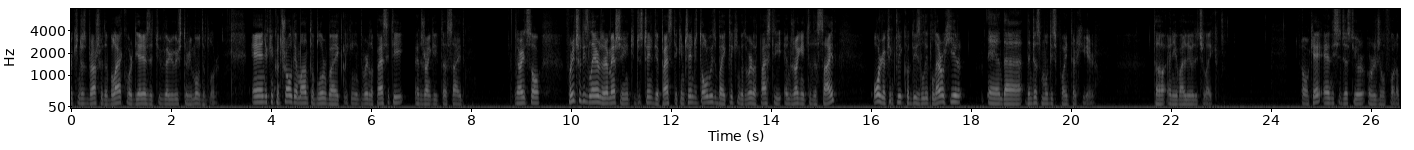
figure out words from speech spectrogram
you can just brush with the black or the areas that you very wish to remove the blur. And you can control the amount of blur by clicking the word opacity and dragging it aside. Alright so for each of these layers that I mentioned you can just change the opacity. You can change it always by clicking on the word opacity and dragging it to the side. Or you can click on this little arrow here and uh, then just move this pointer here to any value that you like. Okay and this is just your original photo.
